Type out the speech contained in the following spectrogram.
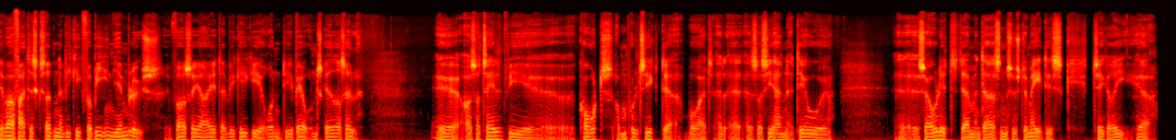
Det var faktisk sådan, at vi gik forbi en hjemløs, for os og jeg, da vi gik i, rundt i Bergens gader selv. Øh, og så talte vi øh, kort om politik der, hvor at, at, at, at, så siger han, at det er jo øh, øh, sørgeligt, der, men der er sådan systematisk tækkeri her.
